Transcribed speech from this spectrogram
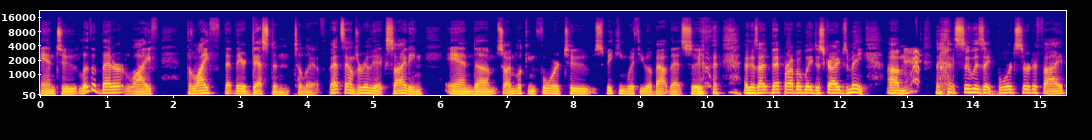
and to live a better life the life that they're destined to live. That sounds really exciting. And um, so I'm looking forward to speaking with you about that, Sue, because I, that probably describes me. Um, Sue is a board certified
